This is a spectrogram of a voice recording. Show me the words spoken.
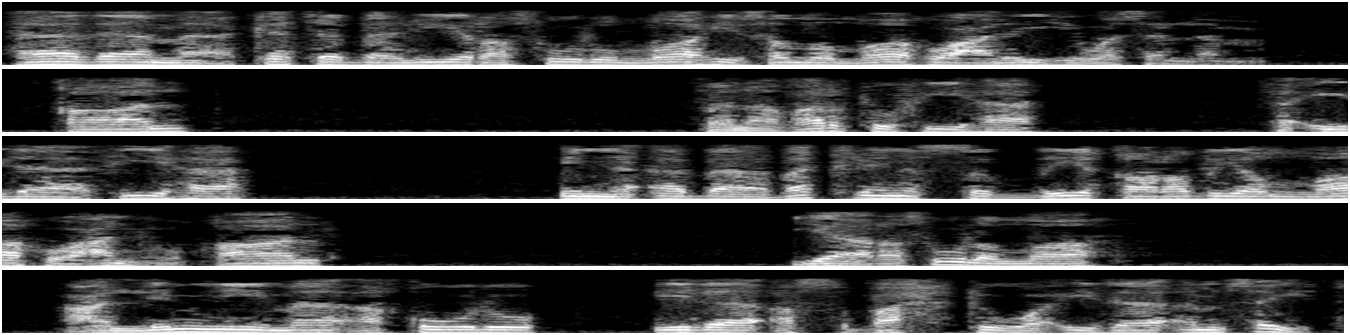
هذا ما كتب لي رسول الله صلى الله عليه وسلم. قال فنظرت فيها فإذا فيها إن أبا بكر الصديق رضي الله عنه قال يا رسول الله علمني ما أقول إذا أصبحت وإذا أمسيت.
